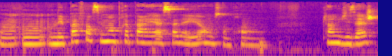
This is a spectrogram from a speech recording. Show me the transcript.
On n'est pas forcément préparé à ça d'ailleurs, on s'en prend plein le visage.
